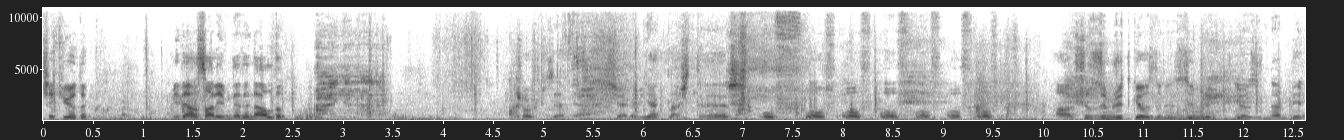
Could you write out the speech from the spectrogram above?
Çekiyorduk. Bir daha salayım dedin aldım. Çok güzel ya. Şöyle bir yaklaştır. Of of of of of of of. Aa, şu zümrüt gözlünün zümrüt gözünden bir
